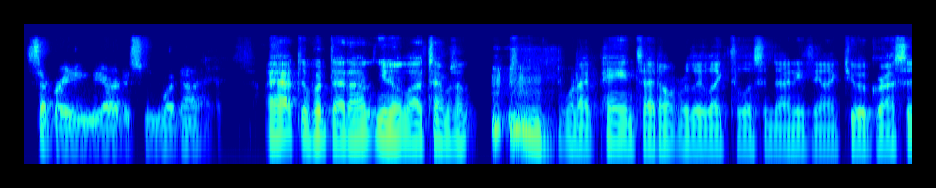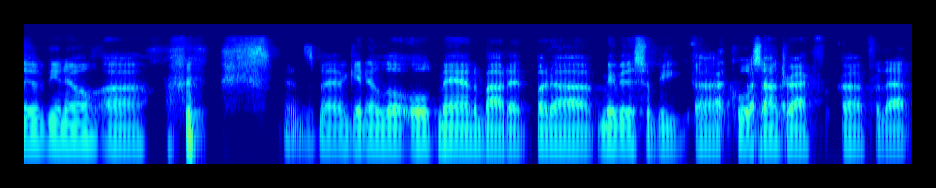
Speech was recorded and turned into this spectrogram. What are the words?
separating the artists and whatnot. I have to put that on. You know, a lot of times when when I paint, I don't really like to listen to anything like too aggressive. You know, uh, it's getting a little old man about it. But uh, maybe this will be a cool soundtrack uh, for that.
